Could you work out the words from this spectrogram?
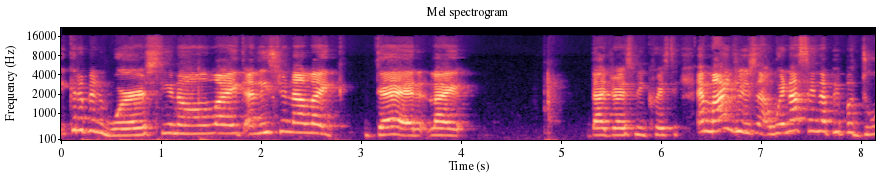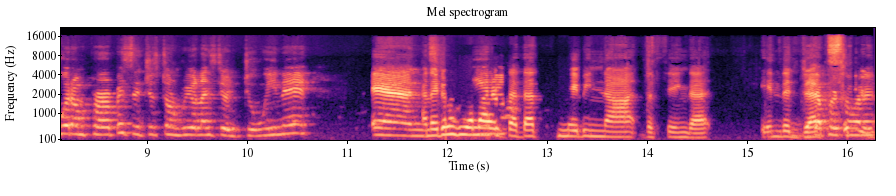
it could have been worse, you know? Like, at least you're not like dead. Like, that drives me crazy. And mind you, not- we're not saying that people do it on purpose. They just don't realize they're doing it. And, And they don't realize know- that that's maybe not the thing that in the The depths person of your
